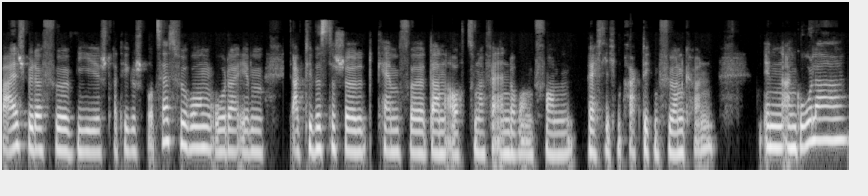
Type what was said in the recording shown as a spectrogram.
Beispiel dafür, wie strategische Prozessführung oder eben aktivistische Kämpfe dann auch zu einer Veränderung von rechtlichen Praktiken führen können. In Angola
